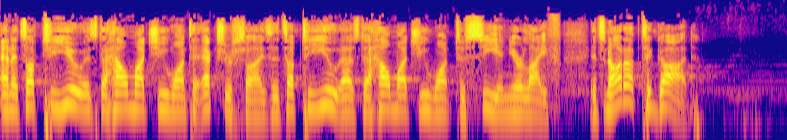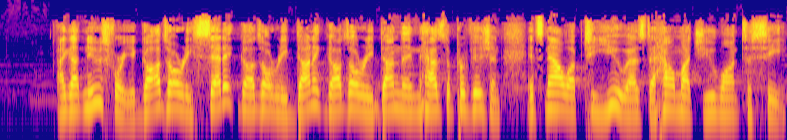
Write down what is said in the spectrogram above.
And it's up to you as to how much you want to exercise. It's up to you as to how much you want to see in your life. It's not up to God. I got news for you. God's already said it. God's already done it. God's already done and has the provision. It's now up to you as to how much you want to see.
